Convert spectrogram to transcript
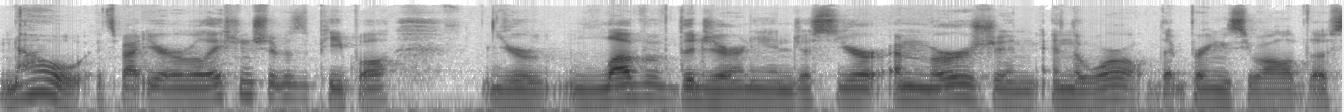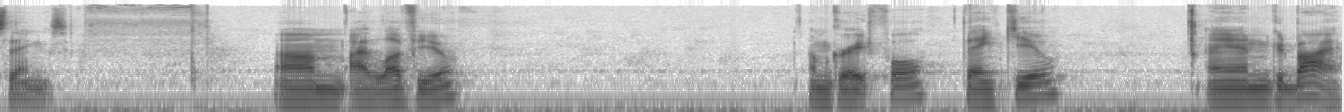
No, it's about your relationship with people, your love of the journey and just your immersion in the world that brings you all of those things. Um, I love you. I'm grateful. Thank you. And goodbye.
